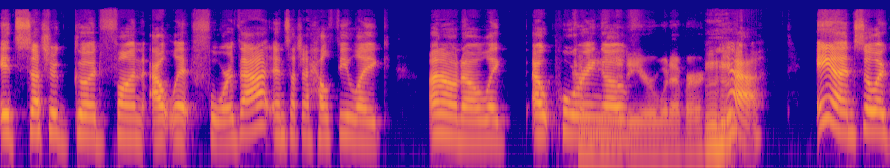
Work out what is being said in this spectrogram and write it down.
it's such a good fun outlet for that and such a healthy like I don't know, like outpouring of Community or whatever. Mhm. yeah. And so like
